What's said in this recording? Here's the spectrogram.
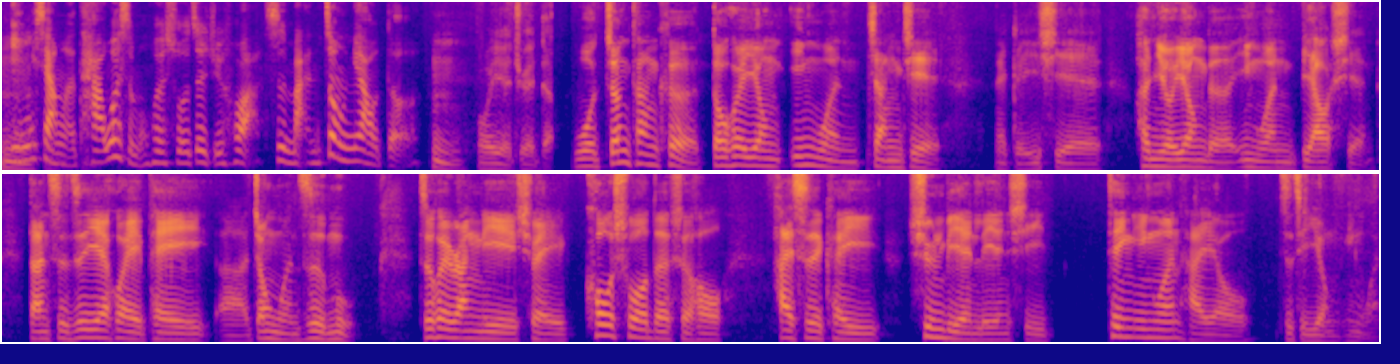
影响了他为什么会说这句话，是蛮重要的。嗯，我也。觉得我整堂课都会用英文讲解那个一些很有用的英文表现，但是这也会配呃中文字幕，这会让你学口说的时候还是可以顺便练习听英文，还有自己用英文。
